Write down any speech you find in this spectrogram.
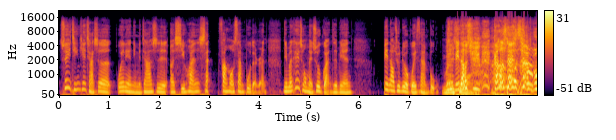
所以今天假设威廉你们家是呃喜欢散饭后散步的人，你们可以从美术馆这边。变到去六龟散步，不变到去高山散步，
